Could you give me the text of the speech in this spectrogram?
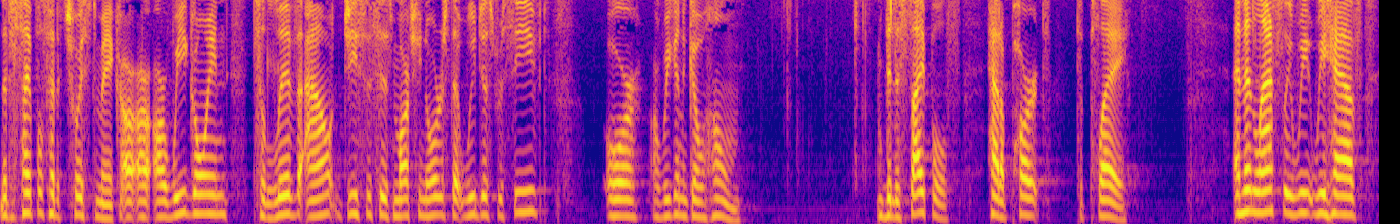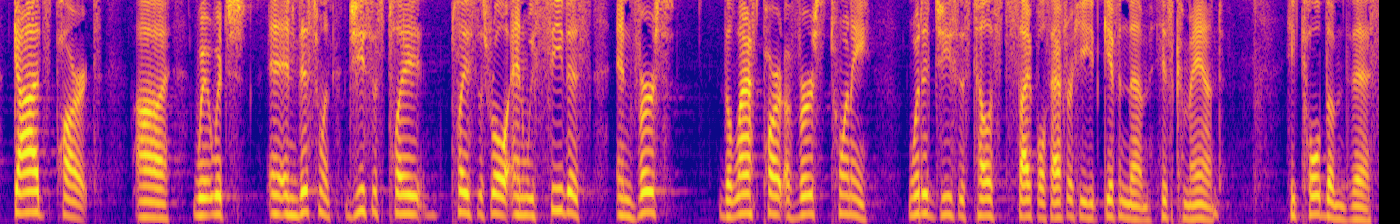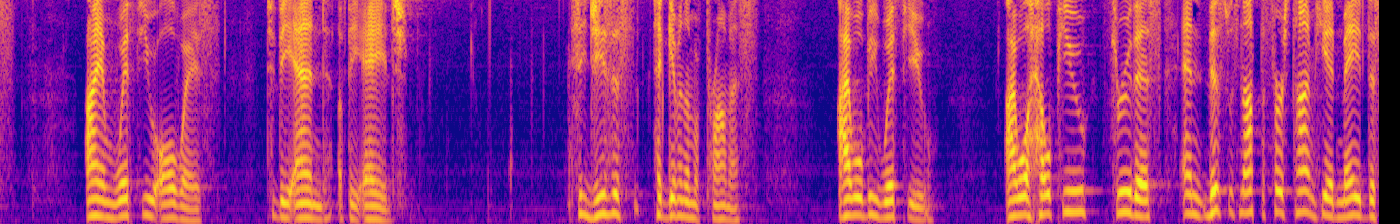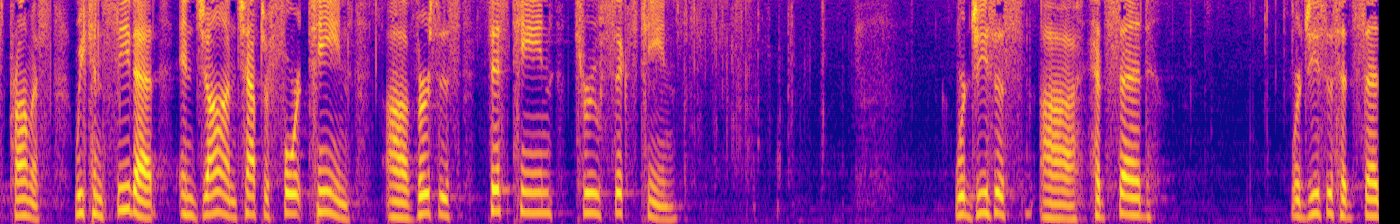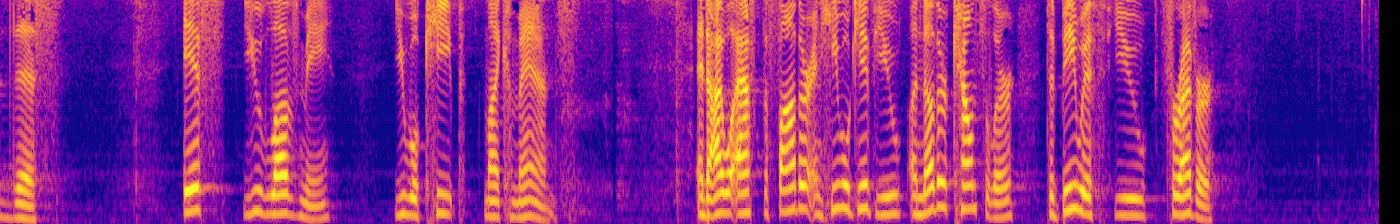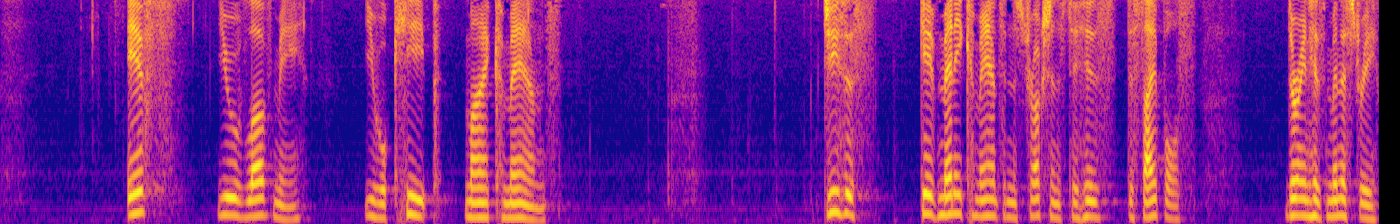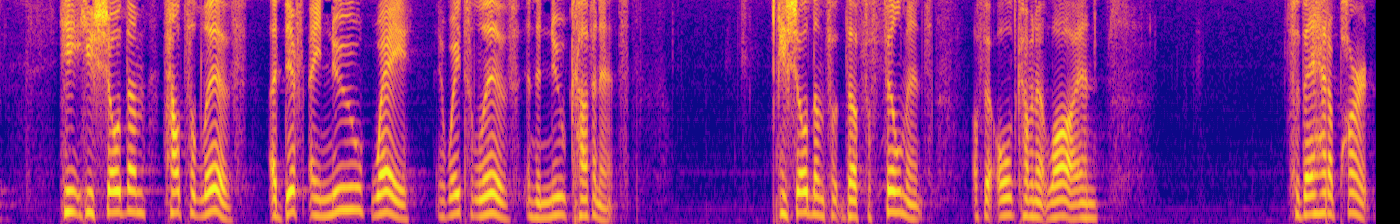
The disciples had a choice to make. Are, are, are we going to live out Jesus' marching orders that we just received, or are we going to go home? The disciples had a part to play. And then lastly, we, we have God's part, uh, which in this one, Jesus play, plays this role, and we see this in verse, the last part of verse 20. What did Jesus tell his disciples after he had given them his command? He told them this I am with you always to the end of the age. See, Jesus had given them a promise I will be with you, I will help you through this. And this was not the first time he had made this promise. We can see that in John chapter 14, uh, verses 15 through 16, where Jesus uh, had said, where Jesus had said this, if you love me, you will keep my commands. And I will ask the Father, and he will give you another counselor to be with you forever. If you love me, you will keep my commands. Jesus gave many commands and instructions to his disciples during his ministry. He, he showed them how to live a, diff, a new way, a way to live in the new covenant he showed them the fulfillment of the old covenant law. And so they had a part.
